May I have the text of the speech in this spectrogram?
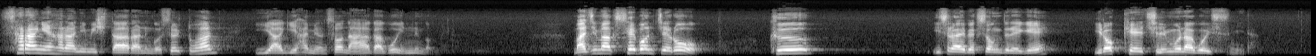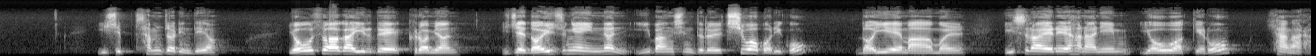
사랑의 하나님이시다라는 것을 또한 이야기하면서 나아가고 있는 겁니다. 마지막 세 번째로 그 이스라엘 백성들에게 이렇게 질문하고 있습니다. 23절인데요. 여호수아가 이르되 그러면 이제 너희 중에 있는 이방신들을 치워버리고 너희의 마음을 이스라엘의 하나님 여호와께로 향하라.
